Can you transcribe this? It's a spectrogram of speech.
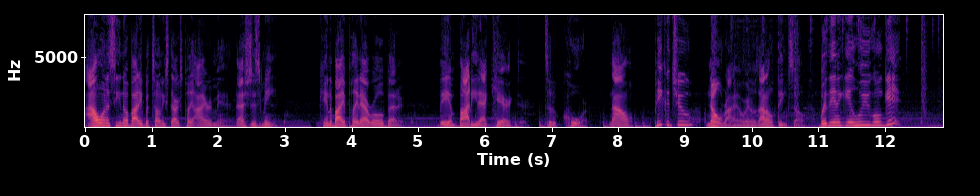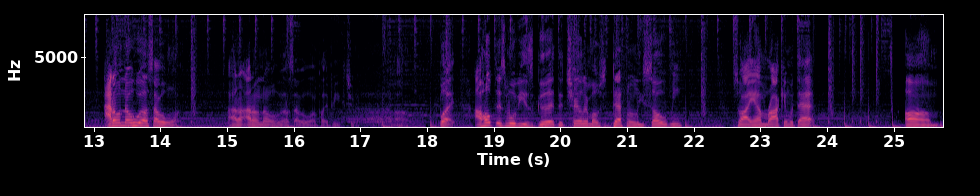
I don't want to see nobody but Tony Stark's play Iron Man. That's just me. Can't nobody play that role better. They embody that character to the core. Now, Pikachu, no Ryan Reynolds. I don't think so. But then again, who you gonna get? I don't know who else I would want. I don't. I don't know who else I would want to play Pikachu. Um, but I hope this movie is good. The trailer most definitely sold me, so I am rocking with that. Um,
